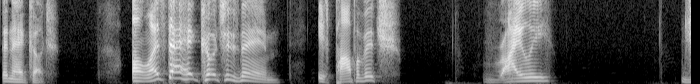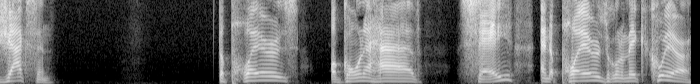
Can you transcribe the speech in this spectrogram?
than the head coach. Unless that head coach's name is Popovich, Riley, Jackson, the players are going to have say, and the players are going to make it clear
